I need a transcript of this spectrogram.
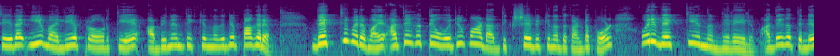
ചെയ്ത ഈ വലിയ പ്രവൃത്തിയെ അഭിനന്ദിക്കുന്നതിന് പകരം വ്യക്തിപരമായി അദ്ദേഹത്തെ ഒരുപാട് അധിക്ഷേപിക്കുന്നത് കണ്ടപ്പോൾ ഒരു വ്യക്തി എന്ന നിലയിലും അദ്ദേഹത്തിന്റെ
